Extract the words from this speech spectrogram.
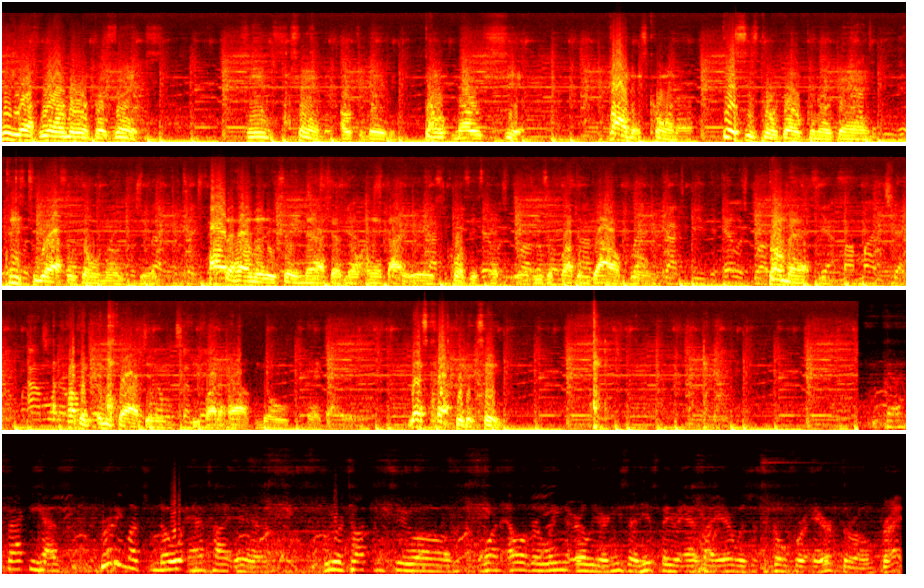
VF Warlord presents James Chen and, Ultra David, don't know shit. Fighters Corner, this is Godokin O'Dan. These two assholes don't know shit. How the hell did they say Nash has no anti-airs? Of course it's anti-airs. He's a fucking gal Dumbass. Fucking any character, he gotta have no anti-airs. Let's cut to the tape. He has pretty much no anti-air. We were talking to um, one Oliver Ling earlier, and he said his favorite anti-air was just to go for air throw. Right.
